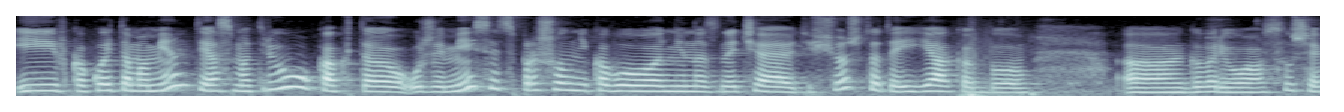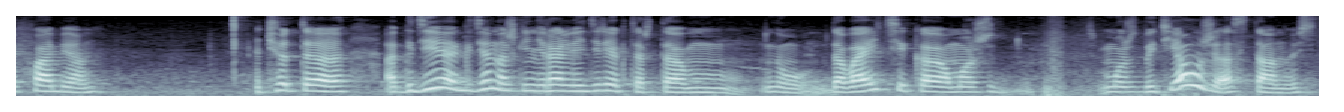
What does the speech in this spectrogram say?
И в какой-то момент я смотрю, как-то уже месяц прошел, никого не назначают, еще что-то, и я как бы э, говорю, «А, слушай, Фабиан, что-то, а где, где наш генеральный директор там, ну, давайте-ка, может, может быть, я уже останусь?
